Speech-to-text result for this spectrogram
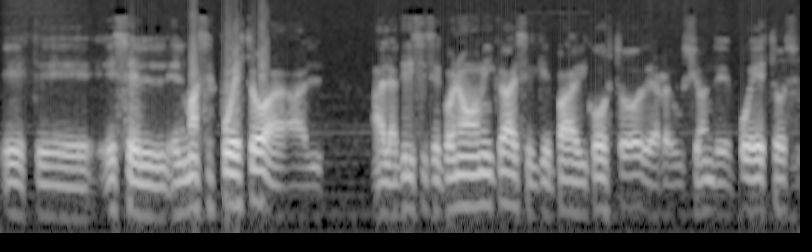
este, es el, más expuesto a, la crisis económica, es el que paga el costo de reducción de puestos,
